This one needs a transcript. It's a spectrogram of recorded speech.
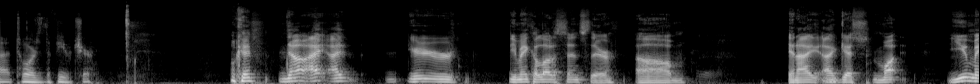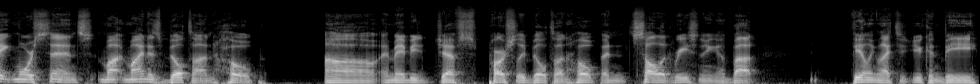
uh, towards the future. Okay. No, I, I, you're, you make a lot of sense there. Um, and I, I guess my, you make more sense. My, mine is built on hope. Uh, and maybe Jeff's partially built on hope and solid reasoning about feeling like that you can be,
